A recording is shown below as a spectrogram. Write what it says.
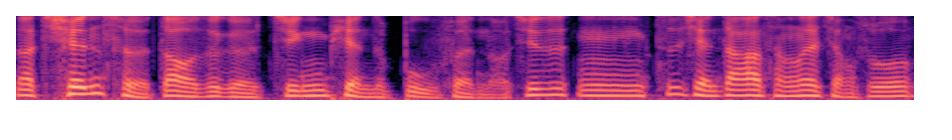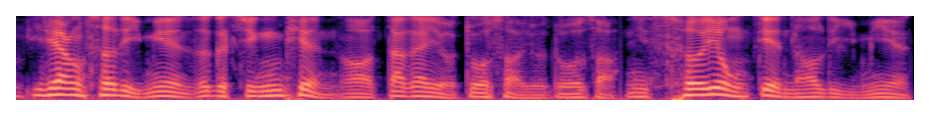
那牵扯到这个晶片的部分哦，其实嗯，之前大家常在讲说，一辆车里面这个晶片哦，大概有多少？有多少？你车用电脑里面，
